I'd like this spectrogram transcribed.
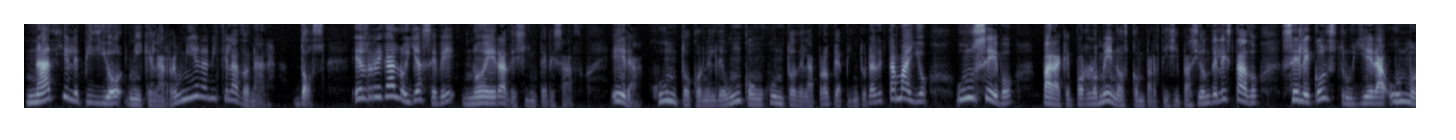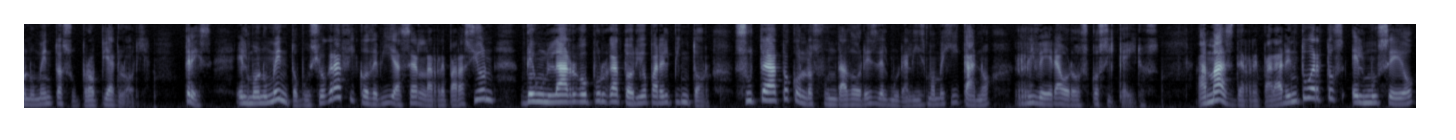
Nadie le pidió ni que la reuniera ni que la donara. Dos, el regalo ya se ve no era desinteresado. Era, junto con el de un conjunto de la propia pintura de Tamayo, un cebo para que por lo menos con participación del Estado se le construyera un monumento a su propia gloria. 3. El monumento museográfico debía ser la reparación de un largo purgatorio para el pintor, su trato con los fundadores del muralismo mexicano, Rivera, Orozco, Siqueiros. A más de reparar en tuertos, el museo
